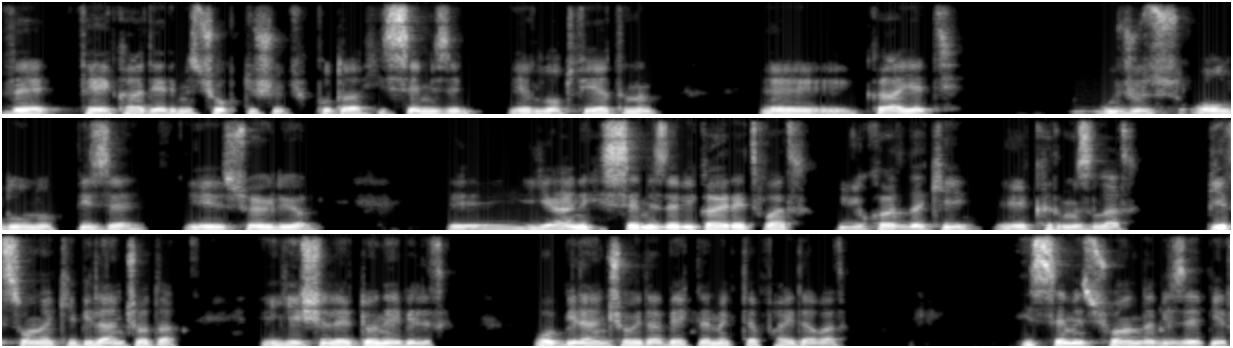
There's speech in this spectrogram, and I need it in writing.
Ve FK değerimiz çok düşük. Bu da hissemizin e, lot fiyatının e, gayet ucuz olduğunu bize e, söylüyor. E, yani hissemizde bir gayret var. Yukarıdaki e, kırmızılar bir sonraki bilançoda e, yeşile dönebilir. O bilançoyu da beklemekte fayda var. Hissemiz şu anda bize bir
